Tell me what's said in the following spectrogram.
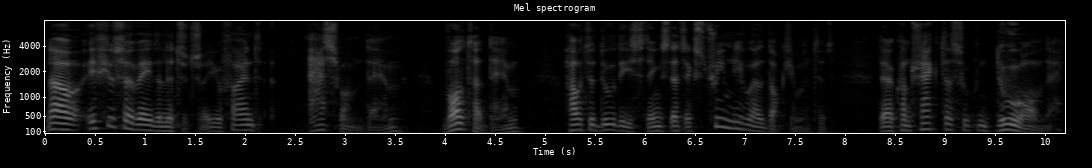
Now, if you survey the literature, you find Aswan Dam, Volta Dam, how to do these things, that's extremely well documented. There are contractors who can do all that.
